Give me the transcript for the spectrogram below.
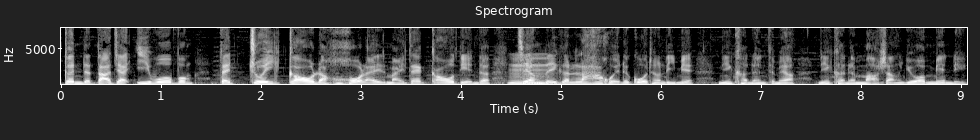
跟着大家一窝蜂在追高，然后后来买在高点的这样的一个拉回的过程里面，嗯、你可能怎么样？你可能马上又要面临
